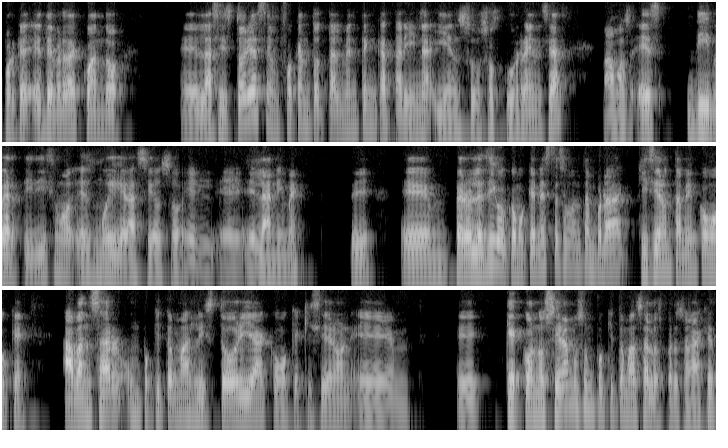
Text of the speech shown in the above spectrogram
porque de verdad cuando las historias se enfocan totalmente en Catarina y en sus ocurrencias, vamos, es divertidísimo, es muy gracioso el, eh, el anime, ¿sí? Eh, pero les digo, como que en esta segunda temporada quisieron también como que avanzar un poquito más la historia, como que quisieron eh, que conociéramos un poquito más a los personajes.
